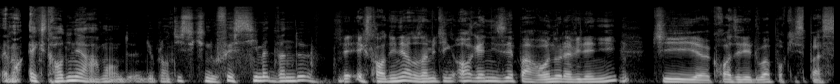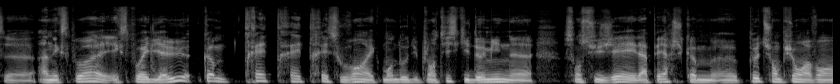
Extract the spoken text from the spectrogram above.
vraiment extraordinaire Armand Duplantis qui nous fait 6 mètres 22. C'est extraordinaire dans un meeting organisé par Renaud Lavillenie qui euh, croisait les doigts pour qu'il se passe euh, un exploit et exploit il y a eu comme très très très souvent avec Mondo Duplantis qui domine son sujet et la perche comme peu de champions avant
